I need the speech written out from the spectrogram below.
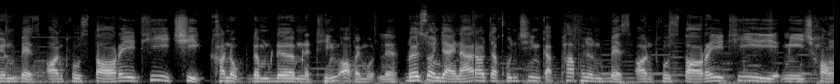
ยนตร์ based on true story ที่ฉีกขนบเดิมๆเนี่ยทิ้งออกไปหมดเลย โดยส่วนใหญ่นะเราจะคุ้นชินกับภาพยนตร์ based on true story ที่มีชอง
